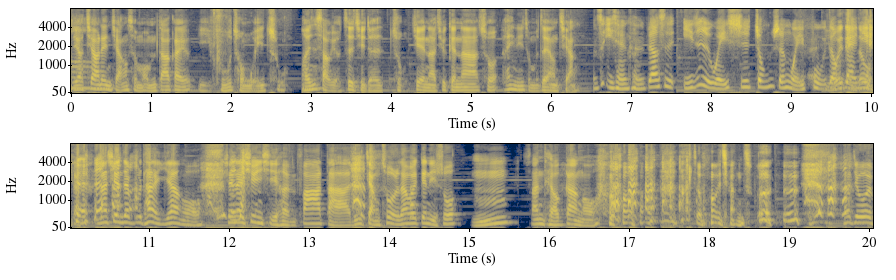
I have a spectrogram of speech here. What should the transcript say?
只要教练讲什么，哦、我们大概以服从为主，很少有自己的主见啊，去跟他说：“哎，你怎么这样讲？”可是以前可能比较是一日为师，终身为父这种概念，那现在不太一样哦。现在讯息很发达，你讲错了，他会跟你说：“嗯，三条杠哦，怎么会讲错？” 他就会。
